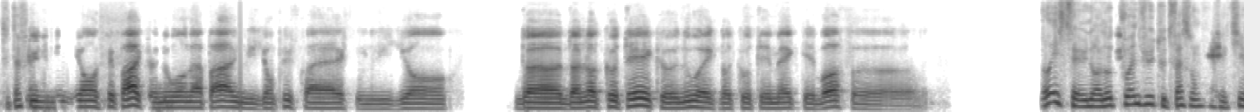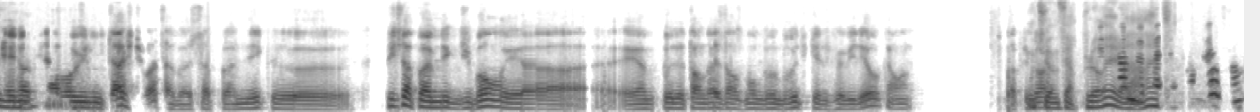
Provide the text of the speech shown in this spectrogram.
Tout à fait. Une vision, je sais pas, que nous, on n'a pas, une vision plus fraîche, une vision d'un autre côté, que nous, avec notre côté mec et bof, euh, Oui, c'est un autre point de vue, de toute façon, effectivement. et notre cerveau unitage, tu vois, ça, ça peut amener que. Puis ça peut amener que du bon et, euh, et un peu de tendresse dans ce monde brut qu'est le jeu vidéo, quand même. C'est pas plus Ou tu vas me faire pleurer, là, arrête. hein.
